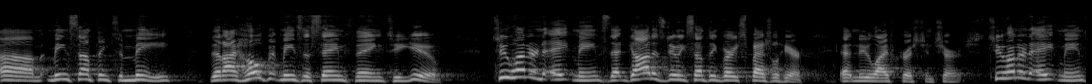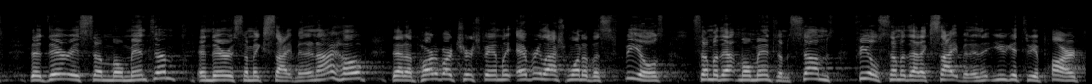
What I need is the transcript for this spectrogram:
um, means something to me that I hope it means the same thing to you. 208 means that God is doing something very special here at New Life Christian Church. 208 means that there is some momentum and there is some excitement. And I hope that a part of our church family, every last one of us feels some of that momentum, some feels some of that excitement, and that you get to be a part,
